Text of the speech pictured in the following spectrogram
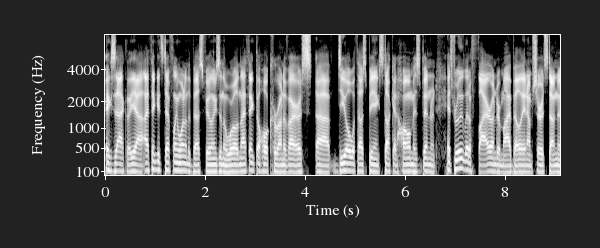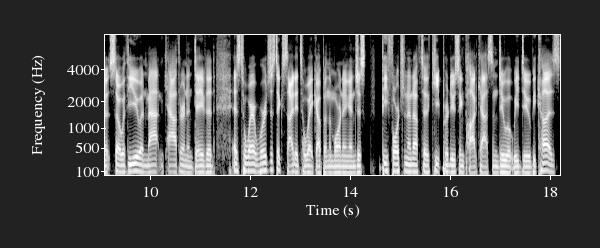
Exactly. Yeah. I think it's definitely one of the best feelings in the world. And I think the whole coronavirus uh, deal with us being stuck at home has been, it's really lit a fire under my belly. And I'm sure it's done it so with you and Matt and Catherine and David, as to where we're just excited to wake up in the morning and just be fortunate enough to keep producing podcasts and do what we do. Because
